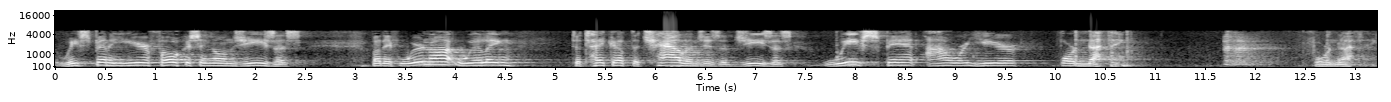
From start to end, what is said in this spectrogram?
We've spent a year focusing on Jesus. But if we're not willing to take up the challenges of Jesus, we've spent our year for nothing. For nothing.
